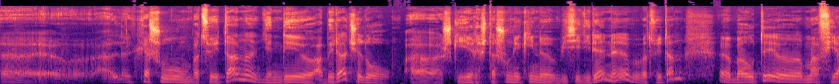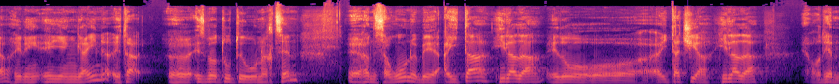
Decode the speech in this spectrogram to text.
uh, kasu batzuetan, jende aberatx edo uh, aski errestasunekin bizi diren, eh, batzuetan, baute mafia egin gain, eta ez batute honartzen, errandezagun, be aita hilada edo uh, aitatxia hilada, Ordean,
